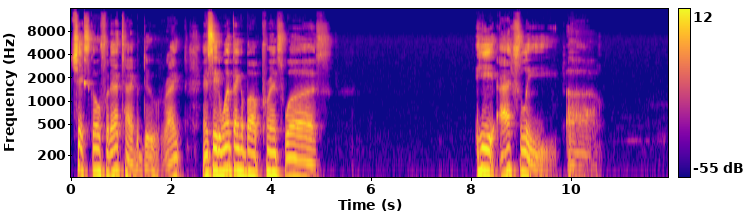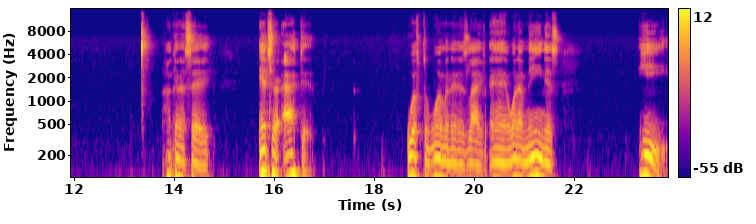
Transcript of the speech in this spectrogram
chicks go for that type of dude, right? And see, the one thing about Prince was he actually, uh, how can I say, interacted with the woman in his life. And what I mean is he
